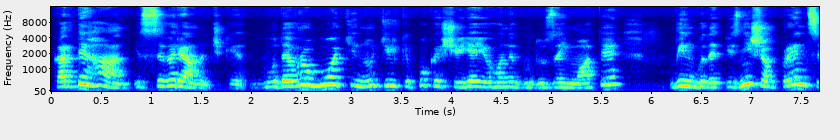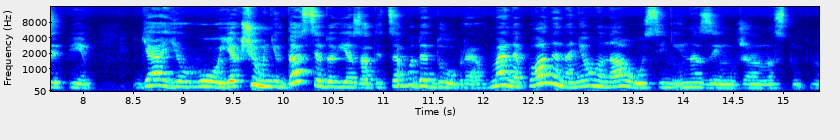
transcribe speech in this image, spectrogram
Кардиган із северяночки буде в роботі, ну тільки поки що я його не буду займати. Він буде пізніше. В принципі, я його, якщо мені вдасться дов'язати, це буде добре. В мене плани на нього на осінь і на зиму вже на наступну.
